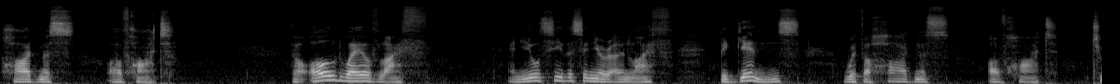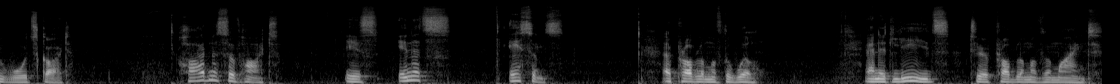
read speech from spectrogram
hardness of heart. The old way of life, and you'll see this in your own life, begins with a hardness of heart towards God. Hardness of heart is, in its essence, a problem of the will, and it leads to a problem of the mind.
